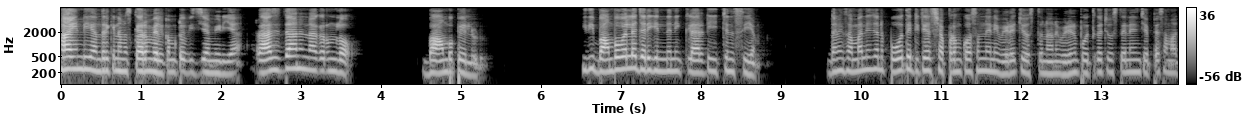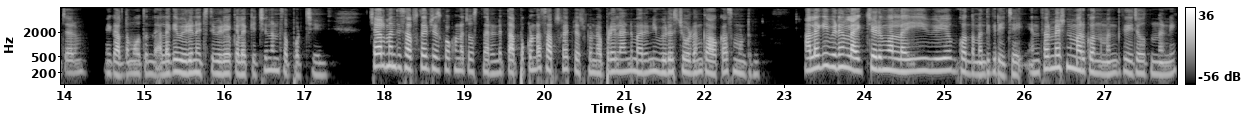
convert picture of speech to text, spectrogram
హాయ్ అండి అందరికీ నమస్కారం. Welcome to Vijaya media. రాజధాని నగరంలో బాంబు పేలుడు. ఇది బాంబు వల్ల జరిగిందని క్లారిటీ ఇచ్చిన సీఎం. దానికి సంబంధించిన పూర్తి డీటెయిల్స్ చెప్పడం కోసం నేను వీడియో చూస్తున్నాను. వీడియోని పూర్తిగా చూస్తే నేను చెప్పే సమాచారం మీకు అర్థమవుతుంది. అలాగే వీడియో నచ్చితే వీడియో లైక్ ఇచ్చి నన్ను సపోర్ట్ చేయండి. చాలా మంది సబ్స్క్రైబ్ చేసుకోకుండా చూస్తున్నారండి. తప్పకుండా సబ్స్క్రైబ్ చేసుకోండి. అప్పుడు ఇలాంటి మరిన్ని వీడియోస్ చూడడానికి అవకాశం ఉంటుంది. అలాగే వీడియోని లైక్ చేయడం వల్ల ఈ వీడియో కొంతమందికి రీచ్ అయ్యి ఇన్ఫర్మేషన్ మరి కొంతమందికి రీచ్ అవుతుందండి.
